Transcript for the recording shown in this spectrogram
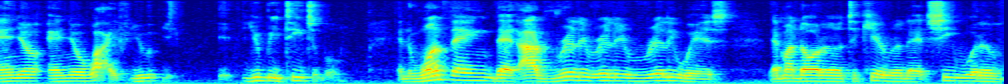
and your and your wife. You you be teachable. And the one thing that I really, really, really wish that my daughter Takira that she would have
